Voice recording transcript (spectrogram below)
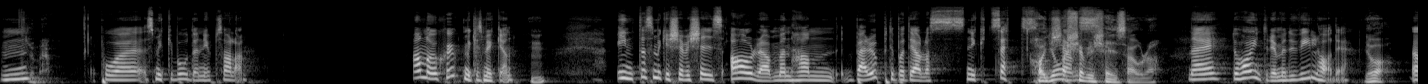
Mm. På smyckeboden i Uppsala. Han har ju sjukt mycket smycken. Inte så mycket Chevy Chase-aura, men han bär upp det på ett jävla snyggt sätt. Har jag känns- Chevy Chase-aura? Nej, du har inte det, men du vill ha det. Ja. Ja.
